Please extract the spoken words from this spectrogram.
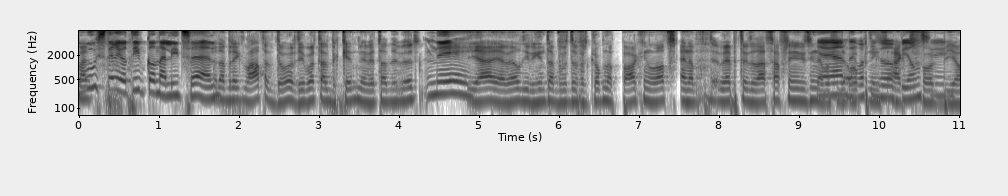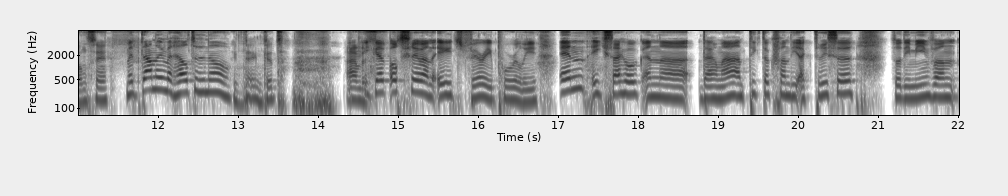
maar- Hoe stereotyp kon dat lied zijn? Maar dat breekt later door. Die wordt daar bekend mee met dat nummer. Nee. Ja, jawel. Die begint dat te verkopen op parking lots. En op, we hebben toch de laatste aflevering gezien. Dat Ja, was de openingsact voor Beyoncé. Met dat nummer Hail to the no. Ik denk het. Ik heb opgeschreven aan aged very poorly. En ik zag ook een, eh, daarna een TikTok van die actrice. Zo die meme van...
